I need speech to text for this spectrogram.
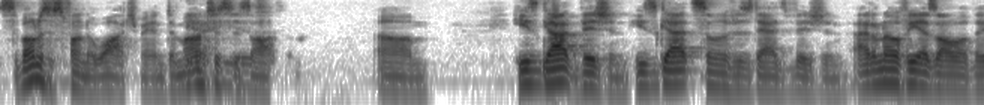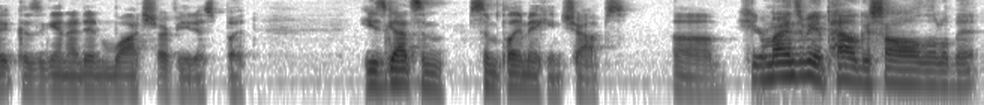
Sabonis is fun to watch. Man, Domantas he is, is. awesome. Um, he's got vision. He's got some of his dad's vision. I don't know if he has all of it because again, I didn't watch Arvydas, but he's got some some playmaking chops. Um, He reminds me of Pau Gasol a little bit.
